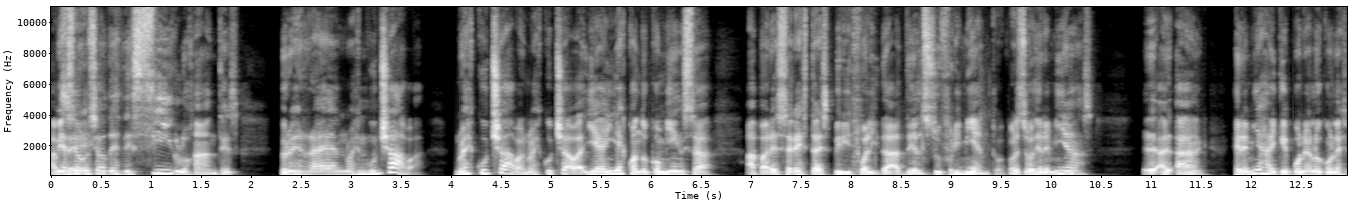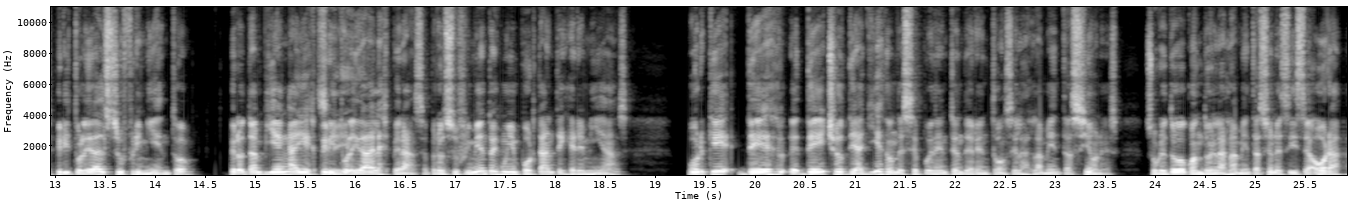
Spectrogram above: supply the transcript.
Había sido anunciado desde siglos antes, pero Israel no escuchaba. No escuchaba, no escuchaba. Y ahí es cuando comienza aparecer esta espiritualidad del sufrimiento. Por eso Jeremías, eh, Jeremías hay que ponerlo con la espiritualidad del sufrimiento, pero también hay espiritualidad de la esperanza. Pero el sufrimiento es muy importante en Jeremías porque de, de hecho de allí es donde se puede entender entonces las lamentaciones. Sobre todo cuando en las lamentaciones se dice, ahora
